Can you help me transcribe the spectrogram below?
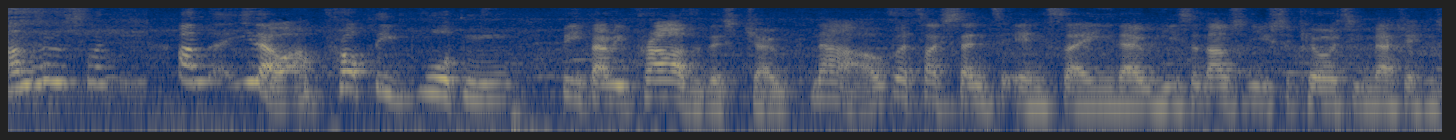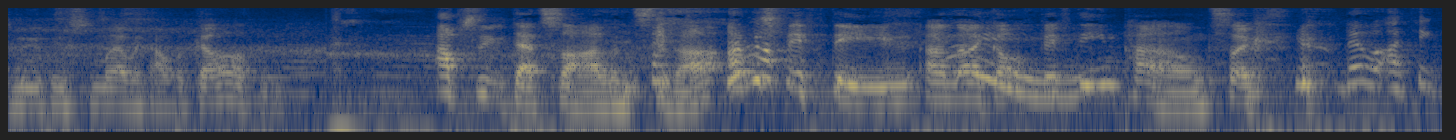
And I was like, and, you know, I probably wouldn't be very proud of this joke now, but I sent it in saying, you know, he's announced a new security measure, he's moving somewhere without a garden. Absolute dead silence to that. I was 15 and I got 15 pounds. So No, I think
